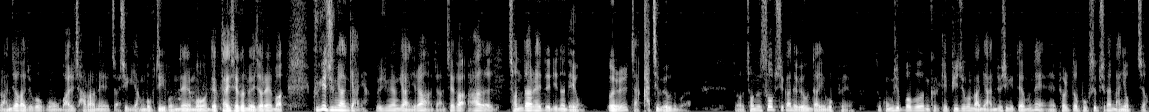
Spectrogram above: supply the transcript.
앉아가지고 뭐 말 잘하네, 자식 양복도 입었네, 뭐 넥타이 색은 왜 저래, 막 그게 중요한 게 아니야. 그게 중요한 게 아니라 자, 제가 아, 전달해드리는 내용을 자 같이 외우는 거야. 저는 수업 시간에 외운다 이 목표예요. 공시법은 그렇게 비중을 많이 안 두시기 때문에 예, 별도 복습 시간 많이 없죠.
